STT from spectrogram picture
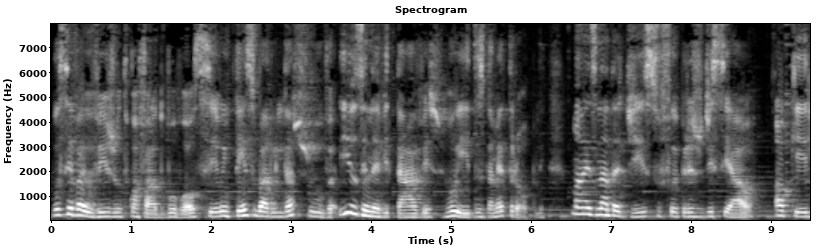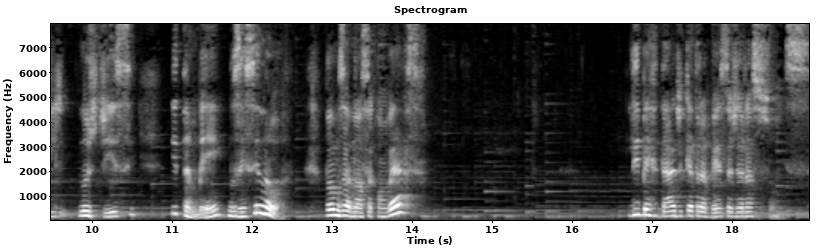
Você vai ouvir, junto com a fala do vovô Alceu, o intenso barulho da chuva e os inevitáveis ruídos da metrópole. Mas nada disso foi prejudicial ao que ele nos disse e também nos ensinou. Vamos à nossa conversa? Liberdade que atravessa gerações.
